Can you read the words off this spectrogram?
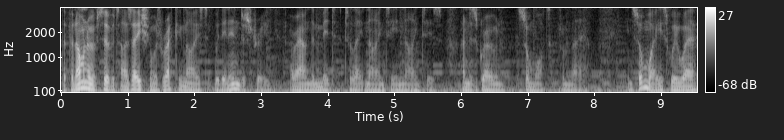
The phenomenon of servitization was recognised within industry around the mid to late 1990s and has grown somewhat from there. In some ways, we were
